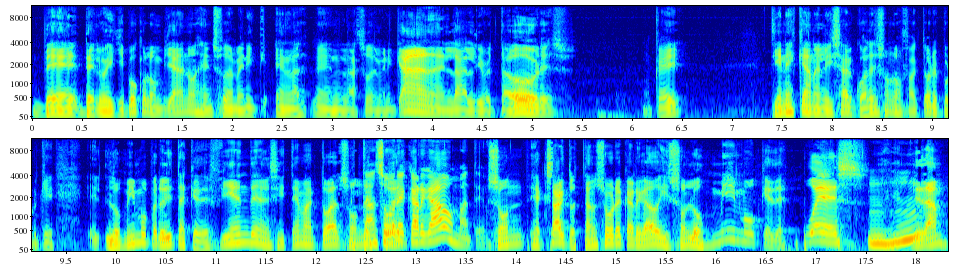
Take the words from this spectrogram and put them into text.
de, de los equipos colombianos en, Sudamérica, en, la, en la Sudamericana, en la Libertadores, ¿ok? Tienes que analizar cuáles son los factores, porque eh, los mismos periodistas que defienden el sistema actual son Están después- sobrecargados, Mateo. son exacto, están sobrecargados y son los mismos que después le dan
